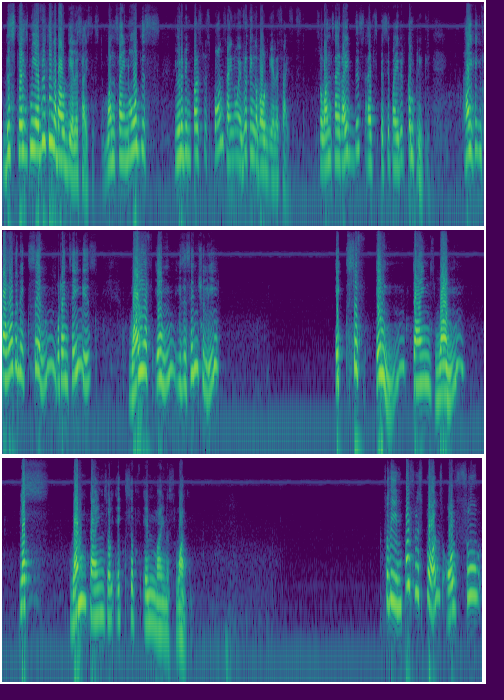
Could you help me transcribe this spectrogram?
this tells me everything about the LSI system. Once I know this unit impulse response, I know everything about the LSI system. So, once I write this, I have specified it completely. I, if I have an x n, what I am saying is y of n is essentially x of n times 1 plus 1 times of x of n minus 1. So, the impulse response also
